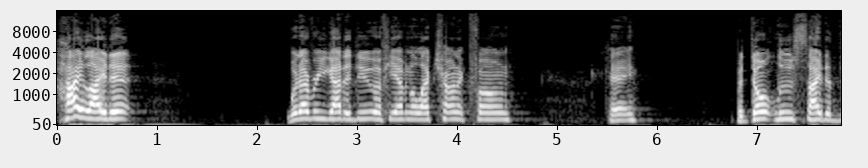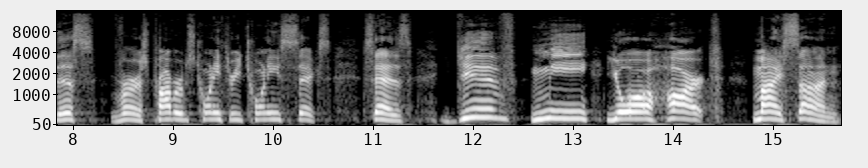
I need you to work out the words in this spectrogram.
highlight it. Whatever you got to do if you have an electronic phone. Okay? But don't lose sight of this verse. Proverbs 23 26 says, Give me your heart, my son.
